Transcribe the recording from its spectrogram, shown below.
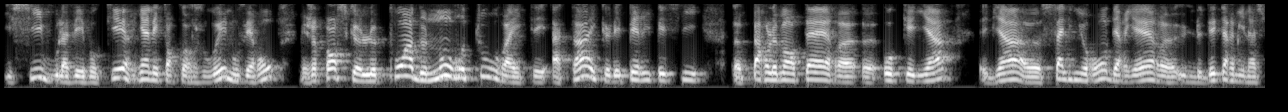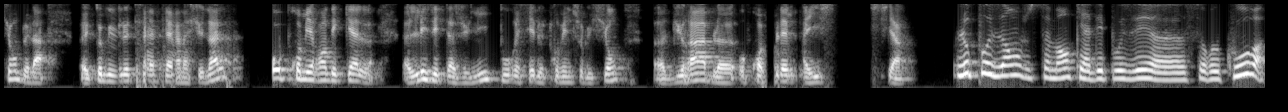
Ici, vous l'avez évoqué, rien n'est encore joué, nous verrons, mais je pense que le point de non-retour a été atteint et que les péripéties euh, parlementaires au Kenya eh s'aligneront derrière une détermination de la communauté internationale au premier rang desquels les États-Unis pour essayer de trouver une solution durable au problème haïtien. L'opposant, justement, qui a déposé euh, ce recours,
